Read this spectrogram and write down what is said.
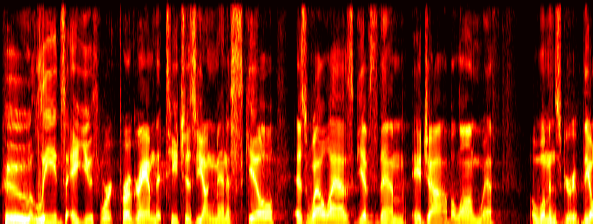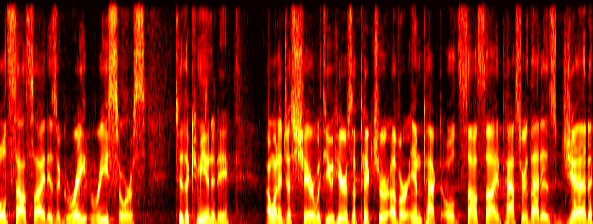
who leads a youth work program that teaches young men a skill as well as gives them a job, along with a women's group. The Old South Side is a great resource to the community. I want to just share with you here's a picture of our Impact Old South Side pastor. That is Jed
